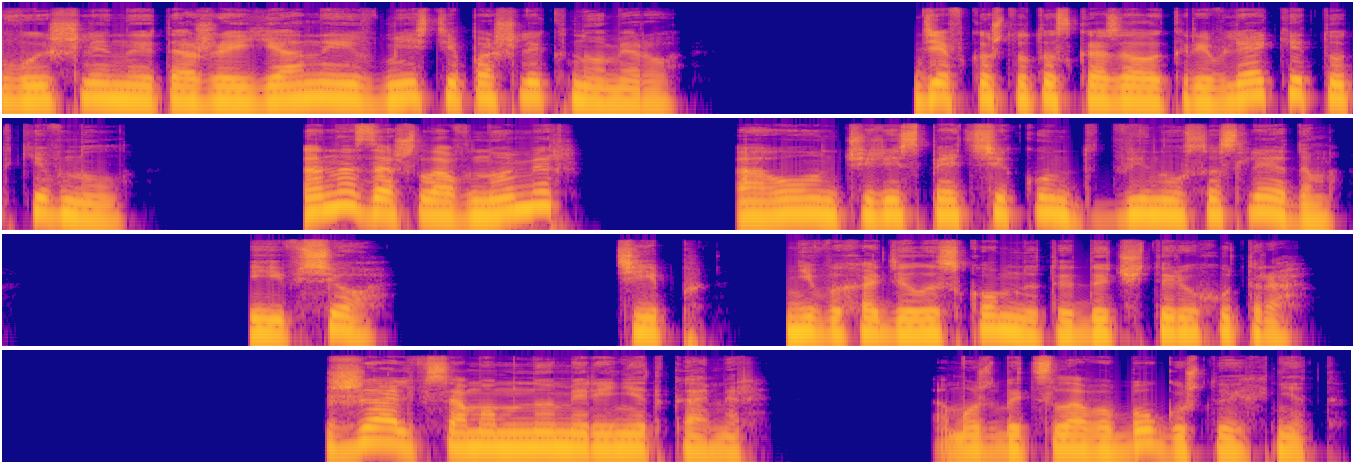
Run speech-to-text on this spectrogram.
Вышли на этаже Яны и вместе пошли к номеру. Девка что-то сказала кривляке, тот кивнул. Она зашла в номер, а он через пять секунд двинулся следом. И все. Тип не выходил из комнаты до четырех утра. Жаль, в самом номере нет камер. А может быть, слава богу, что их нет.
